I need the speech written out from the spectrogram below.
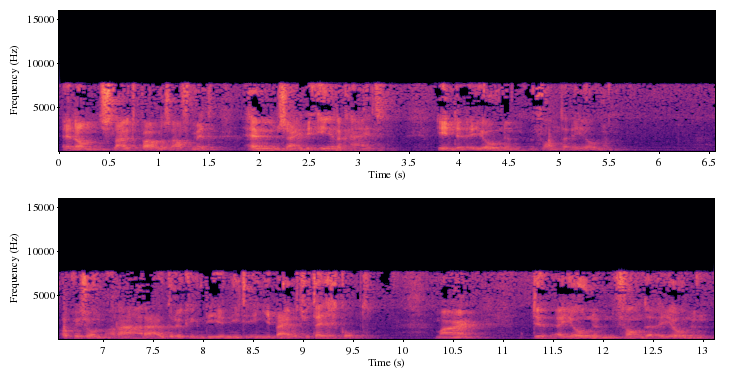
En dan sluit Paulus af met hem zij de heerlijkheid in de eonen van de eonen. Ook weer zo'n rare uitdrukking die je niet in je Bijbeltje tegenkomt. Maar de eonen van de eonen,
